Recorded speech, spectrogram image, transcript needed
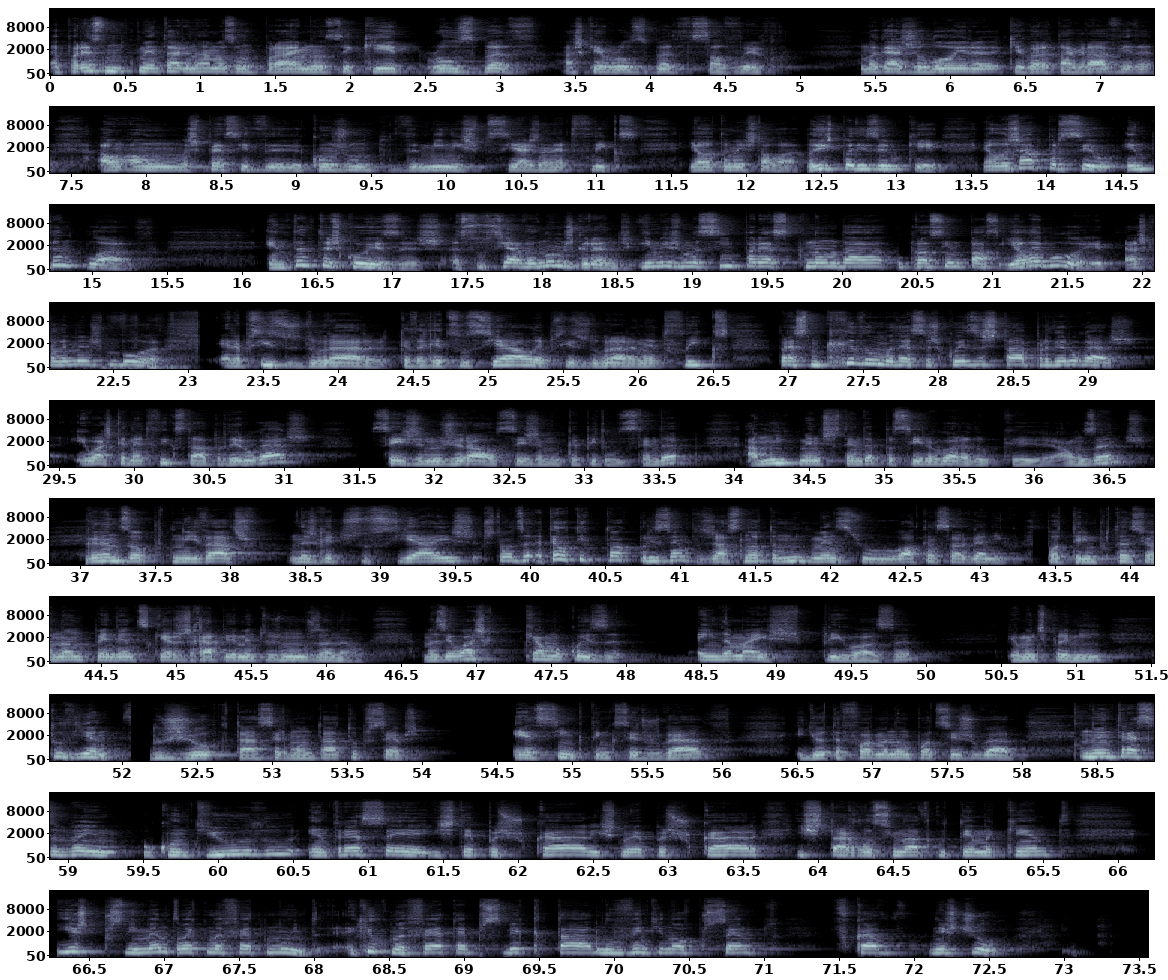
aparece num documentário na Amazon Prime, não sei o quê, Rosebud, acho que é Rosebud, salvo erro uma gaja loira que agora está grávida. Há, há, uma espécie de conjunto de mini especiais na Netflix e ela também está lá. Mas isto para dizer o quê? Ela já apareceu em tanto lado, em tantas coisas, associada a nomes grandes e mesmo assim parece que não dá o próximo passo. E ela é boa, acho que ela é mesmo boa. Era preciso desdobrar cada rede social, é preciso desdobrar a Netflix. Parece-me que cada uma dessas coisas está a perder o gás. Eu acho que a Netflix está a perder o gás seja no geral, seja no capítulo de stand-up. Há muito menos stand-up a sair agora do que há uns anos. Grandes oportunidades nas redes sociais. Estão dizer, até o TikTok, por exemplo, já se nota muito menos o alcance orgânico. Pode ter importância ou não, dependendo se queres rapidamente os números ou não. Mas eu acho que há uma coisa ainda mais perigosa, pelo menos para mim, tu diante do jogo que está a ser montado, tu percebes é assim que tem que ser jogado e de outra forma não pode ser jogado. Não interessa bem o conteúdo, interessa é isto é para chocar, isto não é para chocar, isto está relacionado com o tema quente. E este procedimento não é que me afeta muito. Aquilo que me afeta é perceber que está 99% focado neste jogo.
